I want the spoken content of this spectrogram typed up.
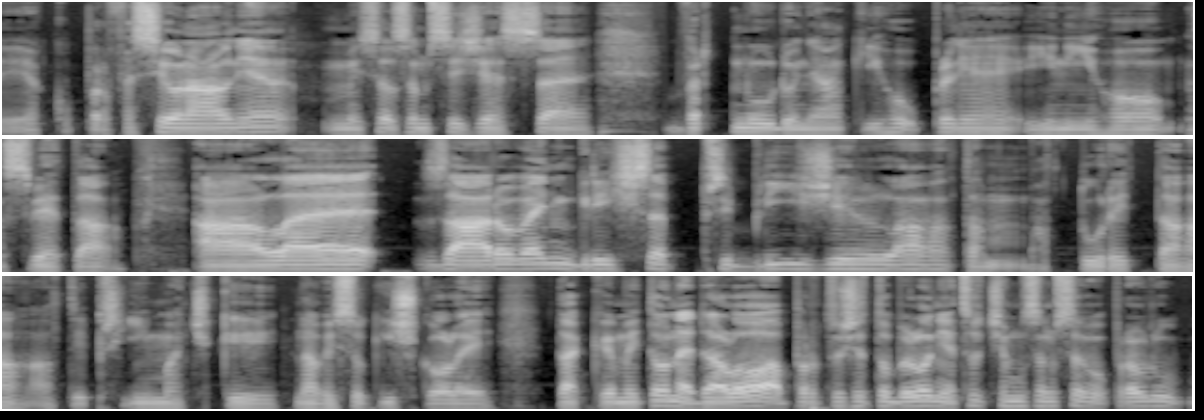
jako profesionálně. Myslel jsem si, že se vrtnu do nějakého úplně jiného světa, ale zároveň, když se přiblížila ta maturita a ty přijímačky na vysoké školy, tak mi to nedalo a protože to bylo něco, čemu jsem se opravdu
